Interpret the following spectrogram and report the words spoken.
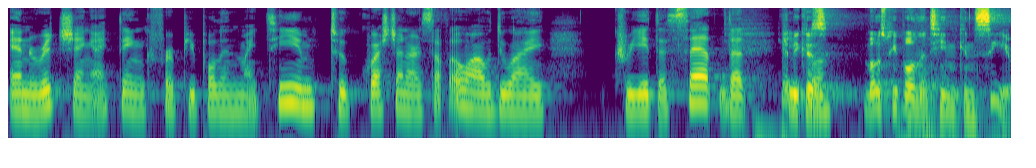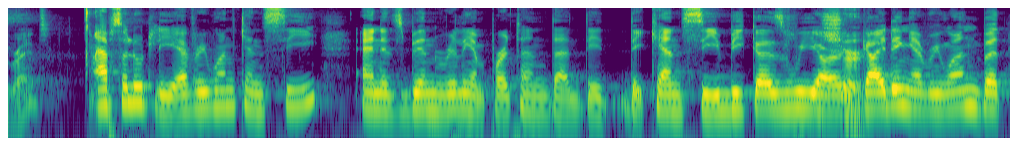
enriching, I think, for people in my team to question ourselves, oh, how do I create a set that. Yeah, because most people in the team can see, right? Absolutely, everyone can see, and it's been really important that they, they can see because we are sure. guiding everyone. But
